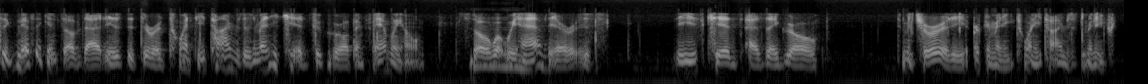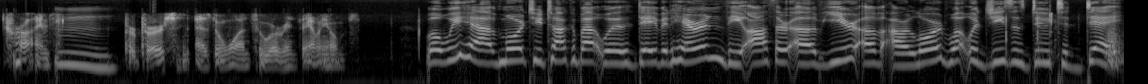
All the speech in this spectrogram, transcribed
significance of that is that there are 20 times as many kids who grow up in family homes. So mm-hmm. what we have there is these kids, as they grow to maturity, are committing 20 times as many crimes mm. per person as the ones who are in family homes. Well, we have more to talk about with David Heeren, the author of Year of Our Lord What Would Jesus Do Today,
